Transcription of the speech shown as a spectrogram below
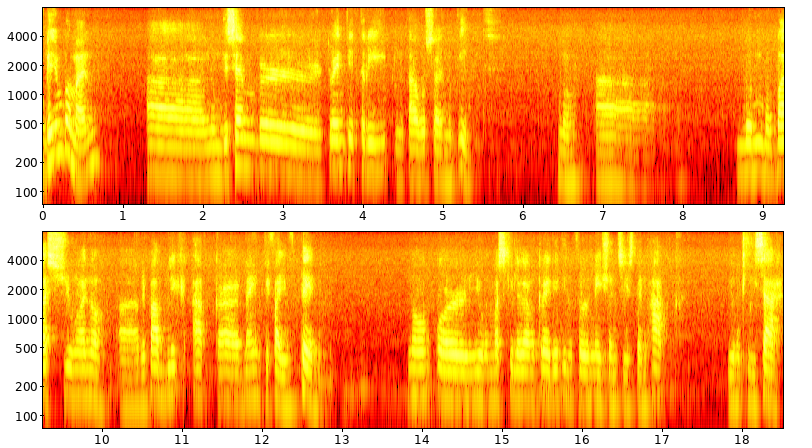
Gayunpaman, ah noong December 23, 2008, no, ah lumabas yung ano, ah, Republic Act ah, 9510, no, or yung mas kilalang Credit Information System Act, yung KISA.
